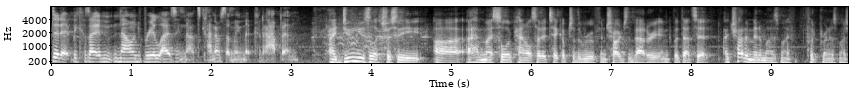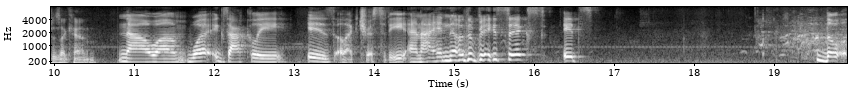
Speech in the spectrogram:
did it? Because I'm now realizing that's kind of something that could happen. I do use electricity. Uh, I have my solar panels that I take up to the roof and charge the battery, and, but that's it. I try to minimize my footprint as much as I can. Now, um, what exactly is electricity? And I know the basics. It's the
